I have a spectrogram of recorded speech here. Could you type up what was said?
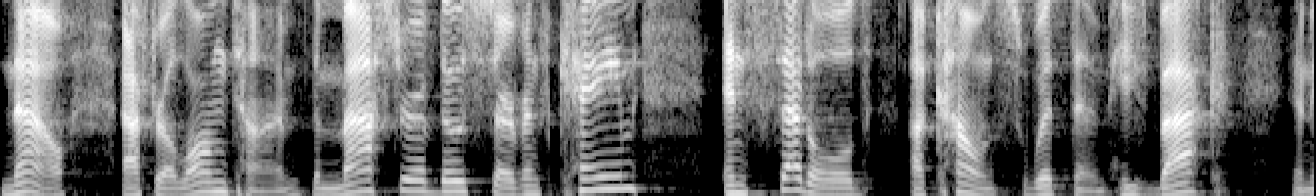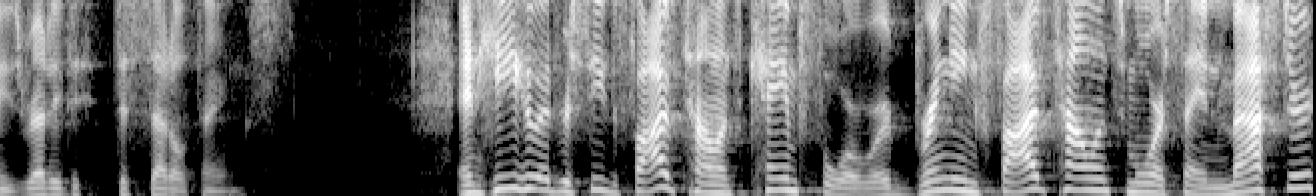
Now, after a long time, the master of those servants came and settled accounts with them. He's back and he's ready to, settle things. And he who had received five talents came forward, bringing five talents more, saying, Master,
